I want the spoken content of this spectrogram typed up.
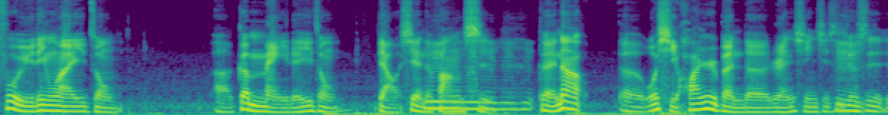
赋予另外一种呃更美的一种表现的方式。对，那呃，我喜欢日本的人形，其实就是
